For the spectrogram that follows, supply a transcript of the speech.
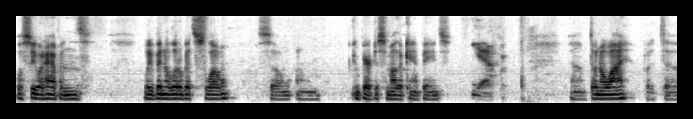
we'll see what happens we've been a little bit slow so um compared to some other campaigns yeah. um, don't know why but uh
